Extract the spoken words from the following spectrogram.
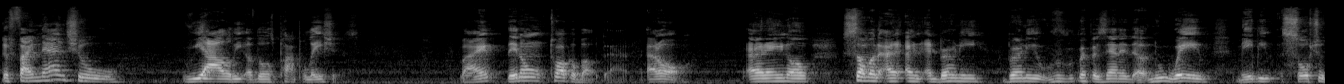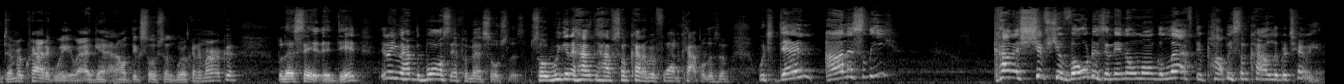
the financial reality of those populations. Right? They don't talk about that at all. and you know someone and, and Bernie Bernie represented a new wave, maybe social democratic wave. Right? Again, I don't think socialism work in America, but let's say it did. They don't even have the balls to implement socialism. So we're gonna have to have some kind of reform capitalism, which then honestly kind of shifts your voters, and they're no longer left. They're probably some kind of libertarian.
